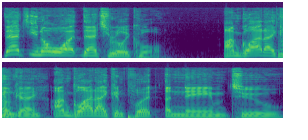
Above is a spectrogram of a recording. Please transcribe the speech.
That's, you know what? That's really cool. I'm glad I can, Okay. I'm glad I can put a name to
